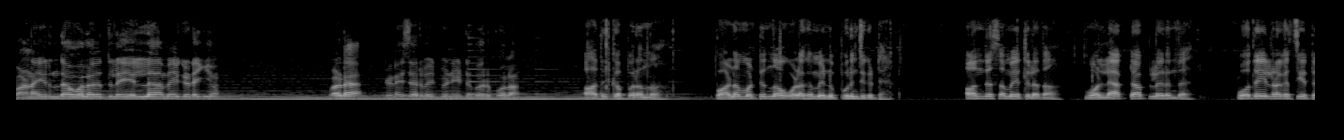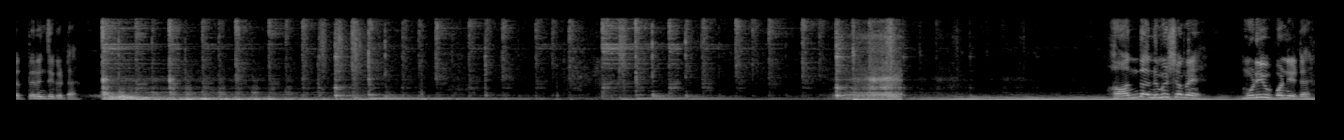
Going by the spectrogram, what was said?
பணம் இருந்தால் உலகத்தில் எல்லாமே கிடைக்கும். வாடா கணேஷ் சார் வெயிட் பண்ணிட்டு இருப்பாரு. போகலாம் அதுக்கப்புறம் தான் பணம் மட்டும்தான் உலகம்னு புரிஞ்சுக்கிட்டேன். அந்த சமயத்தில் தான் உன் லேப்டாப்பில் இருந்த புதையல் ரகசியத்தை தெரிஞ்சுக்கிட்டேன். அந்த நிமிஷமே முடிவு பண்ணிட்டேன்.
